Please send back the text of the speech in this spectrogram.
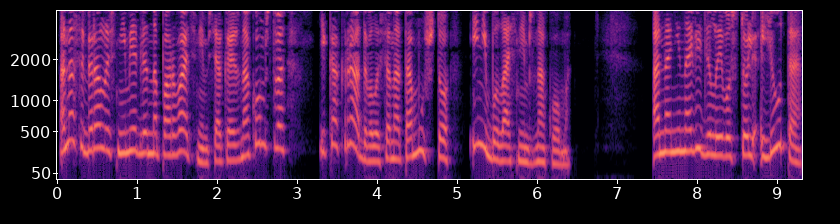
Она собиралась немедленно порвать с ним всякое знакомство, и как радовалась она тому, что и не была с ним знакома. Она ненавидела его столь люто,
